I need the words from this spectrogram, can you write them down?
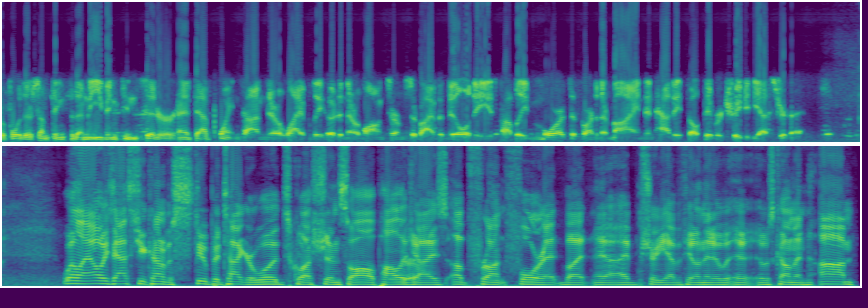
before there's something for them to even consider. And at that point in time, their livelihood and their long term survivability is probably more at the front of their mind than how they felt they were treated yesterday. Well, I always ask you kind of a stupid Tiger Woods question, so I'll apologize up front for it. But uh, I'm sure you have a feeling that it, it was coming. Um,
